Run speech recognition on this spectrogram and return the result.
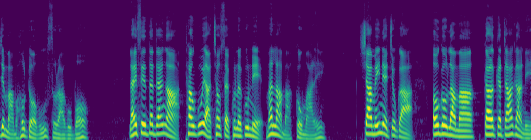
ပြစ်မှာမဟုတ်တော့ဘူးဆိုတာကိုပေါ့ လိုင်စင်တက်တန်းက1968ခုနှစ်မတ်လမှာကုန်ပါတယ်ရှာမိန်နဲ့ကျုပ်ကဩဂုတ်လမှာကာလကတားကနေ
